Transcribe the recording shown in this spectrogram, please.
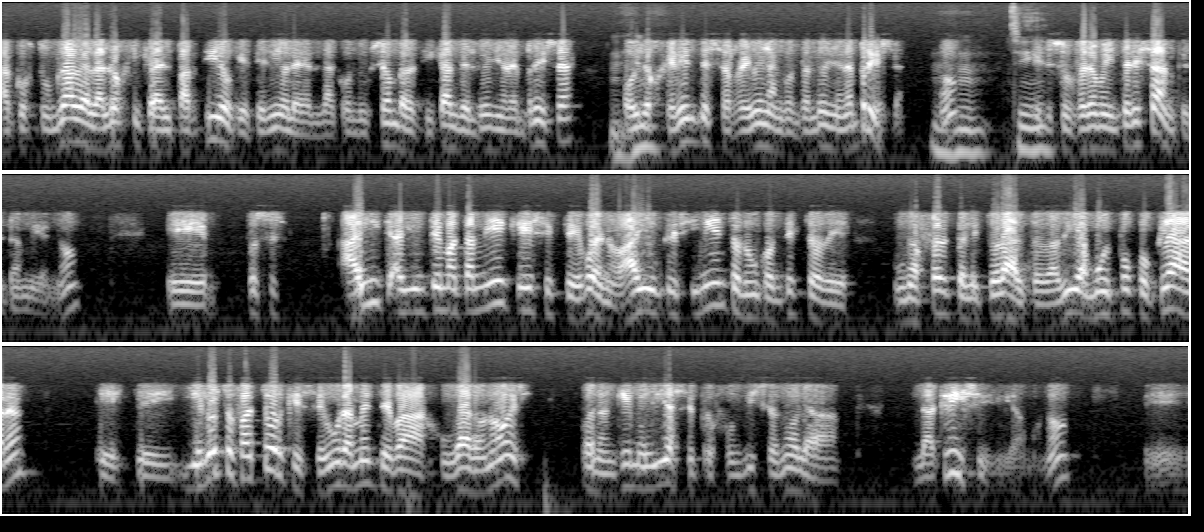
acostumbrado a la lógica del partido que ha tenido la, conducción vertical del dueño de la empresa, hoy los gerentes se rebelan contra el dueño de la empresa, ¿no? es un fenómeno interesante también, ¿no? Eh, entonces, ahí hay un tema también que es, este bueno, hay un crecimiento en un contexto de una oferta electoral todavía muy poco clara, este, y el otro factor que seguramente va a jugar o no es bueno, en qué medida se profundiza o no la, la crisis, digamos, ¿no? Eh,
